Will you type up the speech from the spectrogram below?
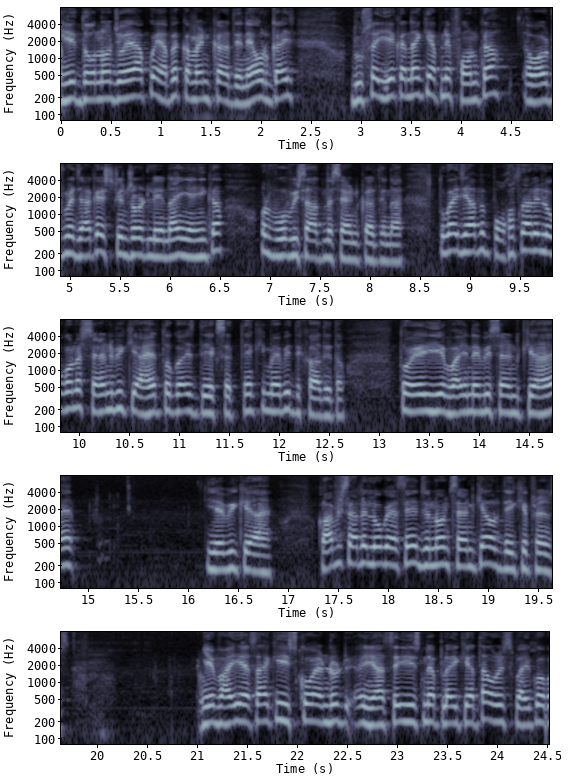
ये दोनों जो है आपको यहाँ पे कमेंट कर देने हैं। और गाइज़ दूसरा ये करना है कि अपने फ़ोन का अबाउट में जाकर स्क्रीनशॉट लेना है यहीं का और वो भी साथ में सेंड कर देना है। तो गाइज़ यहाँ पे बहुत सारे लोगों ने सेंड भी किया है तो गाइज़ देख सकते हैं कि मैं भी दिखा देता हूँ। तो ये भाई ने भी सेंड किया है। ये भी किया है। काफ़ी सारे लोग ऐसे हैं जिन्होंने सेंड किया और देखिए फ्रेंड्स ये भाई ऐसा है कि इसको एंड्रॉइड यहाँ से ही इसने अप्लाई किया था और इस भाई को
